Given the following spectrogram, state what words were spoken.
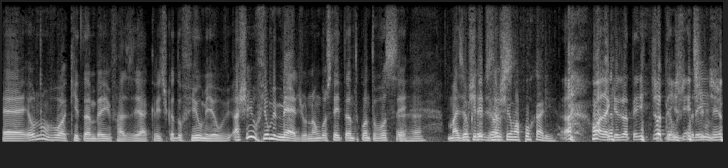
É, eu não vou aqui também fazer a crítica do filme. Eu vi- achei o filme médio, não gostei tanto quanto você. Aham. Mas eu, achei, queria dizer. eu achei uma porcaria. Olha, que já tem, já tem temos gente três. mesmo.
